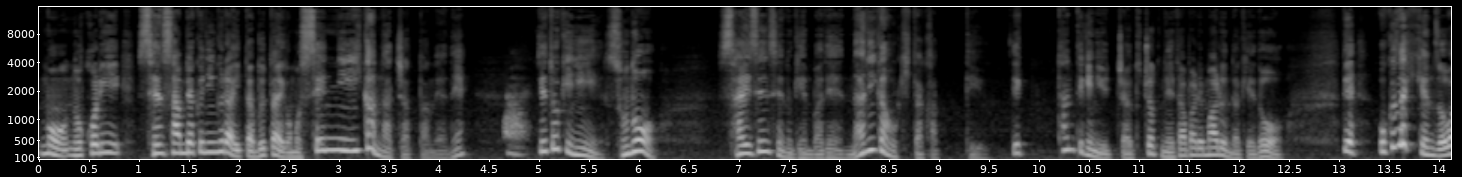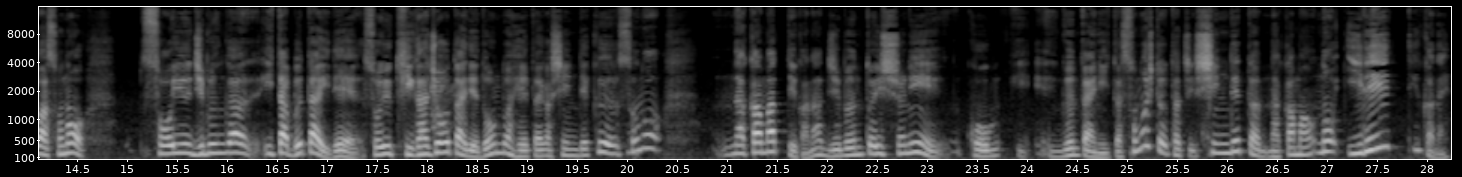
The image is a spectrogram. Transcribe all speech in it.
もう残り1300人ぐらいいた部隊がもう1000人以下になっちゃったんだよね。で時に、その最前線の現場で何が起きたかっていう。で、端的に言っちゃうとちょっとネタバレもあるんだけど、で、奥崎健三はその、そういう自分がいた部隊で、そういう飢餓状態でどんどん兵隊が死んでいく、その仲間っていうかな、自分と一緒に、こう、軍隊にいた、その人たち死んでた仲間の慰霊っていうかね、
